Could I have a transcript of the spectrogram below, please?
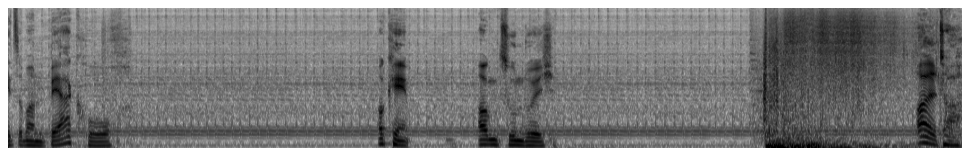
es aber einen Berg hoch. Okay. Augen zu und durch. Alter.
